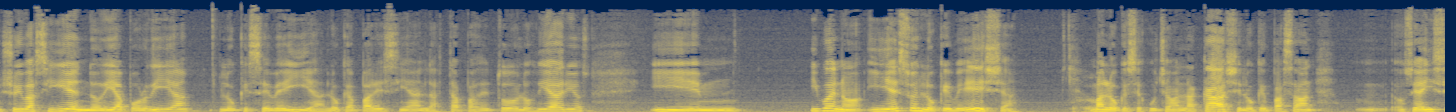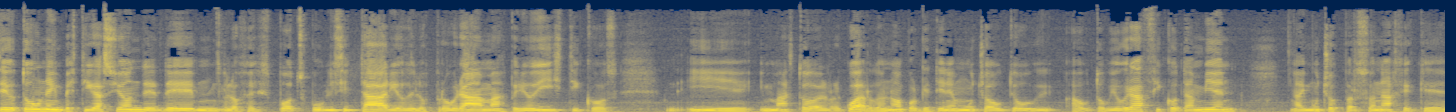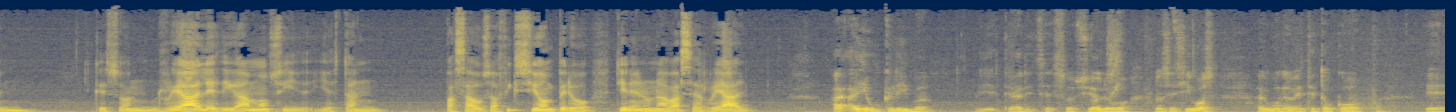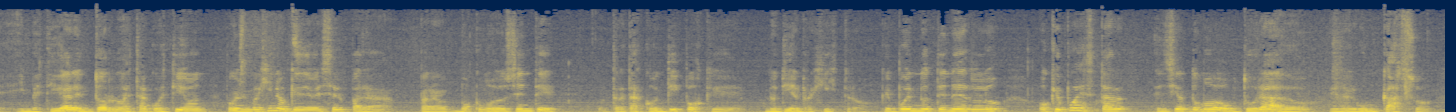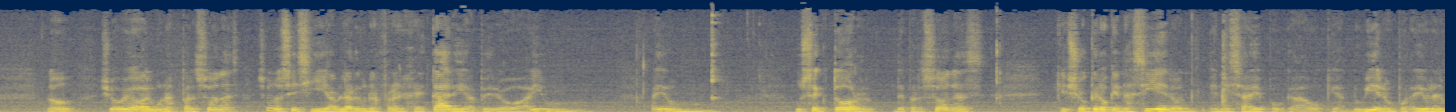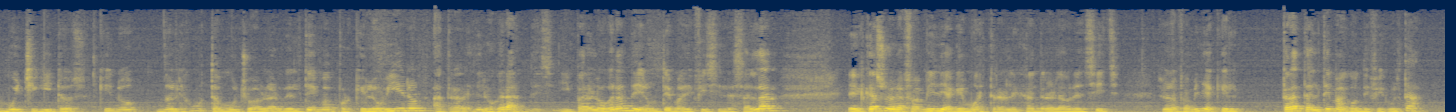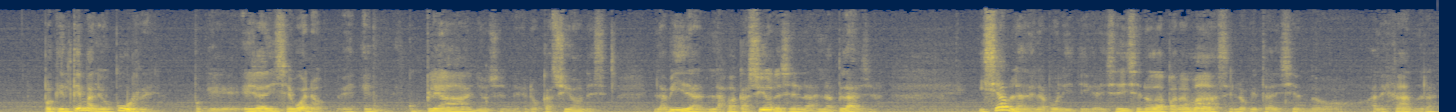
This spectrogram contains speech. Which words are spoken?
yo iba siguiendo día por día lo que se veía, lo que aparecía en las tapas de todos los diarios. Y, y bueno, y eso es lo que ve ella, más lo que se escuchaba en la calle, lo que pasaban o sea, hice toda una investigación de, de, mm, los spots publicitarios, de los programas periodísticos y, y, más todo el recuerdo, ¿no? Porque tiene mucho auto, autobiográfico también. Hay muchos personajes que, que son reales, digamos, y, y están pasados a ficción, pero tienen una base real. Hay un clima, y este Aritz es sociólogo, no sé si vos alguna vez te tocó eh, investigar en torno a esta cuestión, porque me imagino que debe ser para, para vos como docente, tratás con tipos que no tienen registro, que pueden no tenerlo o que puede estar en cierto modo obturado en algún caso, ¿no? Yo veo a algunas personas, yo no sé si hablar de una franja etaria, pero hay un, hay un, un sector de personas que yo creo que nacieron en esa época o que anduvieron por ahí, eran muy chiquitos, que no, no les gusta mucho hablar del tema porque lo vieron a través de los grandes. Y para los grandes era un tema difícil de saldar. El caso de la familia que muestra Alejandra Laurencich es una familia que trata el tema con dificultad, porque el tema le ocurre, porque ella dice, bueno, en cumpleaños, en, en ocasiones, la vida, las vacaciones en la, en la playa y se habla de la política y se dice no da para más, es lo que está diciendo Alejandra.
